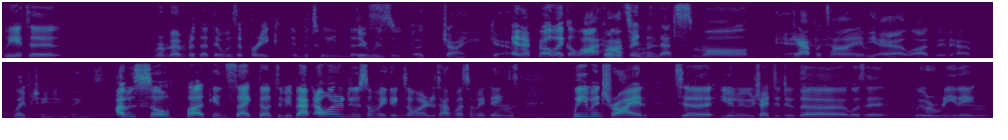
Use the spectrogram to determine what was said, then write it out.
we had to remember that there was a break in between. This. There was a, a giant gap. and I felt like a lot But happened in that small yeah. gap of time. Yeah, a lot did happen. Life changing things. I was so fucking psyched though to be back. I wanted to do so many things. I wanted to talk about so many things. We even tried to you and me we tried to do the was it we were reading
